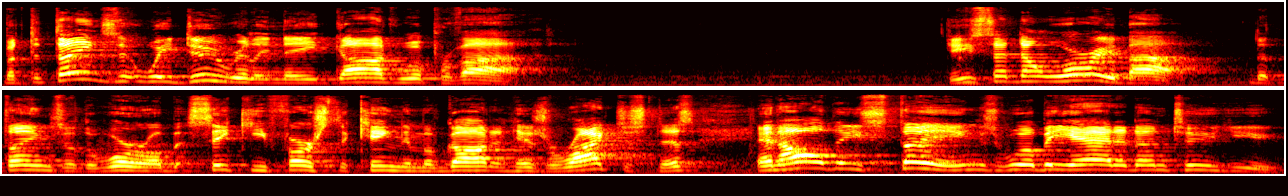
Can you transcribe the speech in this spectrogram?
But the things that we do really need, God will provide. Jesus said, Don't worry about the things of the world, but seek ye first the kingdom of God and his righteousness, and all these things will be added unto you.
